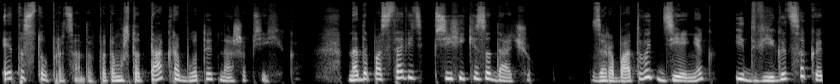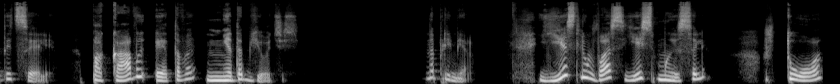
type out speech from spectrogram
Это сто процентов, потому что так работает наша психика. Надо поставить психике задачу зарабатывать денег и двигаться к этой цели, пока вы этого не добьетесь. Например, если у вас есть мысль, что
